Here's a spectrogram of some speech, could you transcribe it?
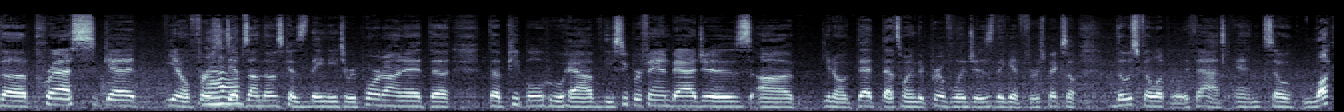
the press get you know 1st Uh-huh. dibs on those because they need to report on it. The the people who have the super fan badges, uh, you know that that's one of their privileges. They get first pick. So those fill up really fast. And so luck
